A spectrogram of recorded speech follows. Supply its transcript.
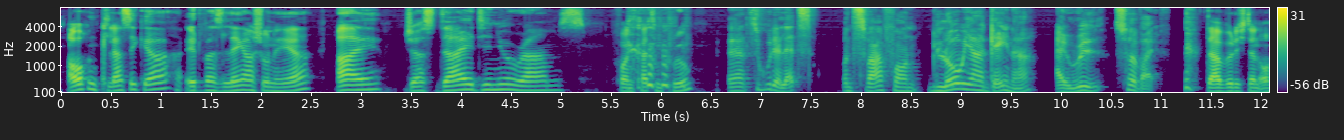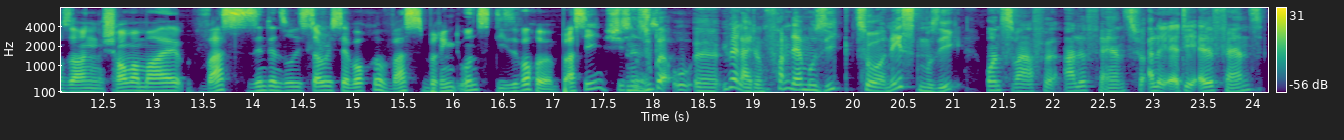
Auch ein Klassiker, etwas länger schon her. I just died in your arms von Cutting Crew. äh, zu guter Letzt und zwar von Gloria Gaynor, I Will Survive. Da würde ich dann auch sagen, schauen wir mal, was sind denn so die Stories der Woche? Was bringt uns diese Woche? Bassi, schieß Eine super äh, Überleitung von der Musik zur nächsten Musik. Und zwar für alle Fans, für alle RTL-Fans.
